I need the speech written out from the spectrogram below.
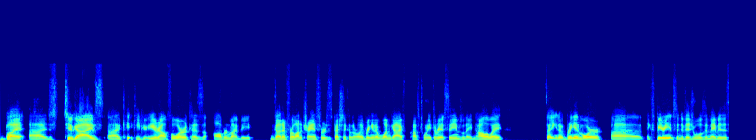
But uh, just two guys, uh, keep your ear out for because Auburn might be gunning for a lot of transfers, especially because they're only bringing in one guy from class twenty three. It seems with Aden Holloway. So you know, bring in more uh, experienced individuals, and maybe this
